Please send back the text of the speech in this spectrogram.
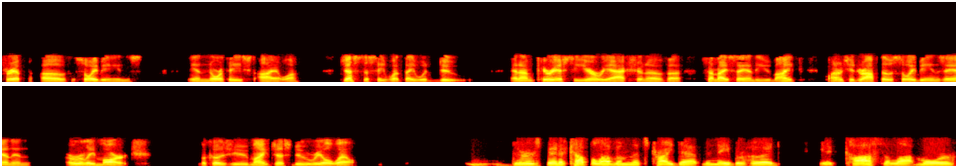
strip of soybeans in northeast Iowa just to see what they would do. And I'm curious to your reaction of uh, somebody saying to you, Mike, why don't you drop those soybeans in in early March because you might just do real well. There's been a couple of them that's tried that in the neighborhood. It costs a lot more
